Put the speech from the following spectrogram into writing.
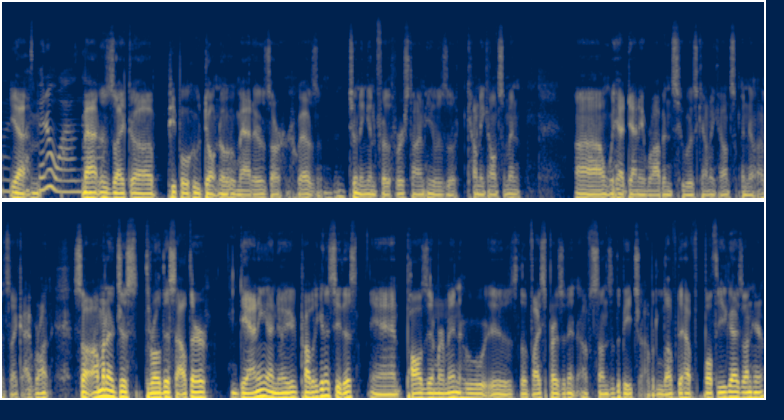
on. Yeah, it's been a while now. Matt is like uh, people who don't know who Matt is or who has tuning in for the first time. He was a county councilman. Uh, we had Danny Robins, who was county councilman. I was like, I want. So I'm gonna just throw this out there, Danny. I know you're probably gonna see this, and Paul Zimmerman, who is the vice president of Sons of the Beach. I would love to have both of you guys on here.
